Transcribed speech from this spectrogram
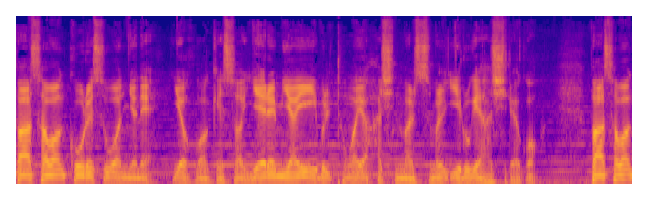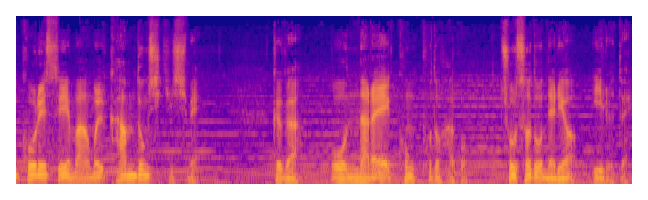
바사왕 고레스 원년에 여호와께서 예레미야의 입을 통하여 하신 말씀을 이루게 하시려고 바사왕 고레스의 마음을 감동시키심에 그가 온 나라에 공포도 하고 조서도 내려 이르되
